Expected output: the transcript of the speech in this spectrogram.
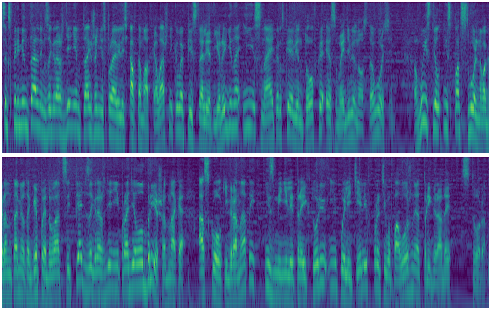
С экспериментальным заграждением также не справились автомат Калашникова, пистолет Ерыгина и снайперская винтовка СВ-98. Выстрел из подствольного гранатомета ГП-25 в заграждении проделал брешь, однако осколки гранаты изменили траекторию и полетели в противоположную от преграды сторону.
